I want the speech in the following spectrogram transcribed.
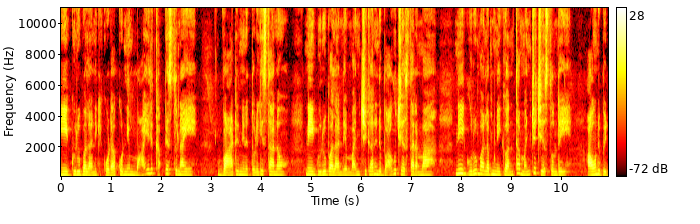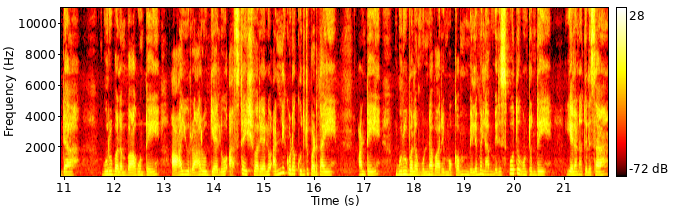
ఈ గురుబలానికి కూడా కొన్ని మాయలు కప్పేస్తున్నాయి. వాటిని నేను తొలగిస్తాను. నీ గురుబలాన్ని మంచిగా నేను బాగు చేస్తానమ్మా. నీ గురుబలం నీకు అంతా మంచి చేస్తుంది. అవును బిడ్డ. గురుబలం బాగుంటే ఆయురారోగ్యాలు అష్టైశ్వర్యాలు అన్నీ కూడా కుదుటపడతాయి అంటే గురుబలం ఉన్నవారి ముఖం మిలమిల మెరిసిపోతూ ఉంటుంది. ఎలానో తెలుసా?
